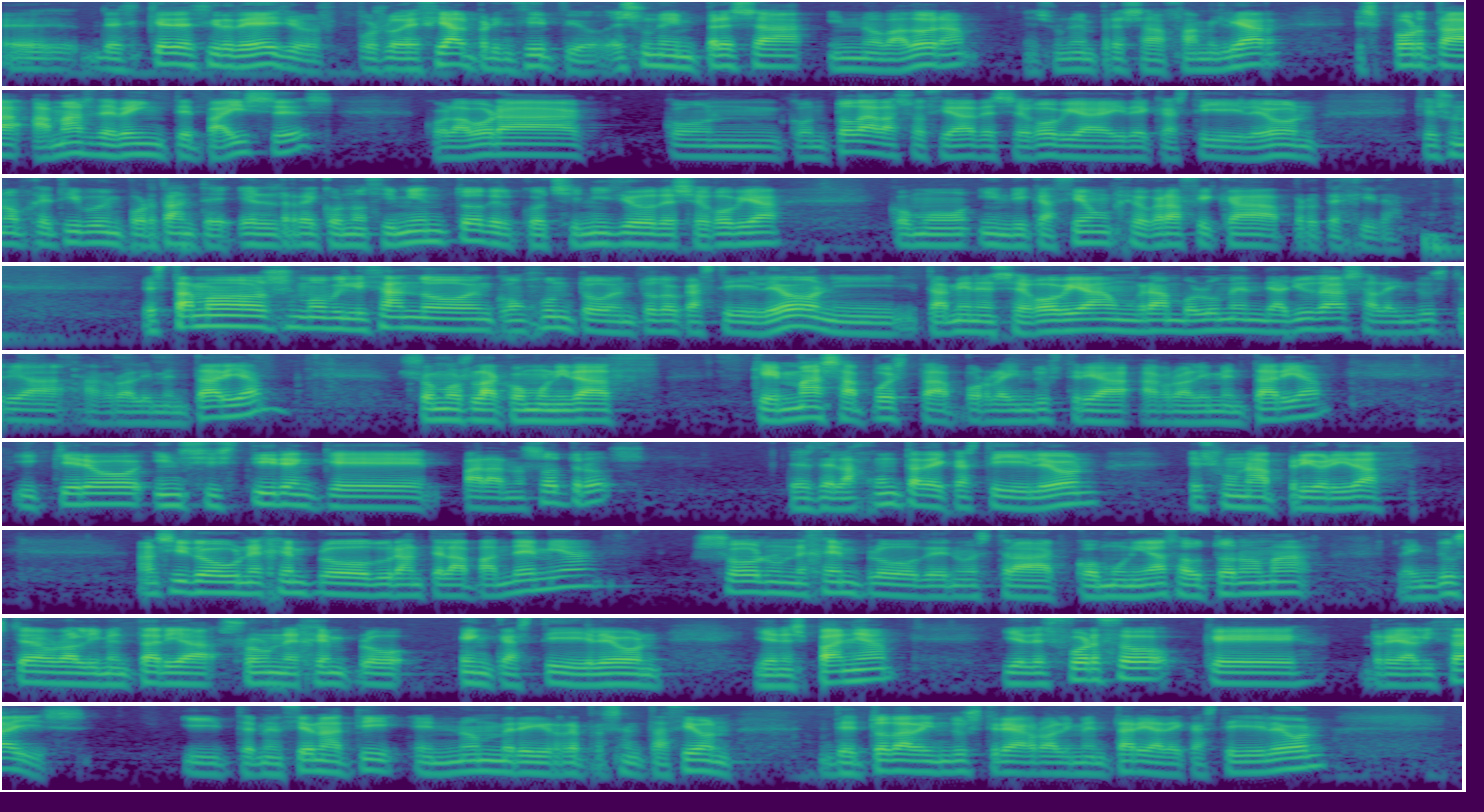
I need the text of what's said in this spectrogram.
Eh, ¿Qué decir de ellos? Pues lo decía al principio, es una empresa innovadora, es una empresa familiar, exporta a más de 20 países, colabora con, con toda la sociedad de Segovia y de Castilla y León que es un objetivo importante, el reconocimiento del cochinillo de Segovia como indicación geográfica protegida. Estamos movilizando en conjunto en todo Castilla y León y también en Segovia un gran volumen de ayudas a la industria agroalimentaria. Somos la comunidad que más apuesta por la industria agroalimentaria y quiero insistir en que para nosotros, desde la Junta de Castilla y León, es una prioridad han sido un ejemplo durante la pandemia, son un ejemplo de nuestra comunidad autónoma, la industria agroalimentaria son un ejemplo en Castilla y León y en España, y el esfuerzo que realizáis, y te menciono a ti en nombre y representación de toda la industria agroalimentaria de Castilla y León,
